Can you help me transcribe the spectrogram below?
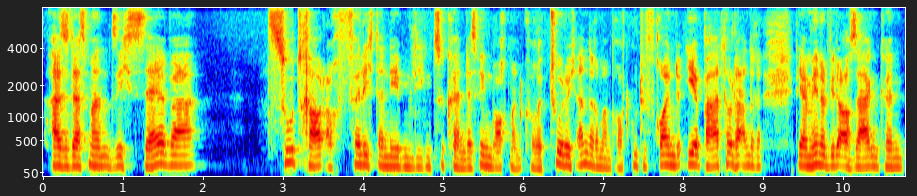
Also, dass man sich selber zutraut, auch völlig daneben liegen zu können. Deswegen braucht man Korrektur durch andere, man braucht gute Freunde, Ehepartner oder andere, die einem hin und wieder auch sagen können,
